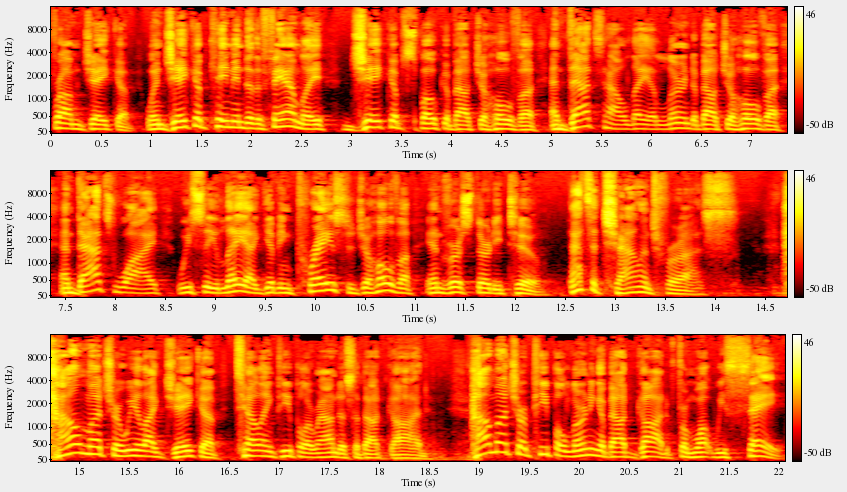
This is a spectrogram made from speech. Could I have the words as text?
from Jacob. When Jacob came into the family, Jacob spoke about Jehovah, and that's how Leah learned about Jehovah. And that's why we see Leah giving praise to Jehovah in verse 32. That's a challenge for us. How much are we like Jacob telling people around us about God? How much are people learning about God from what we say?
